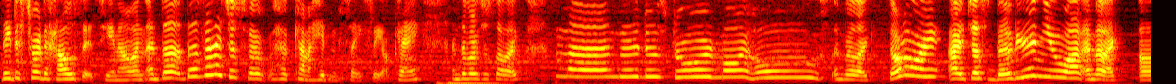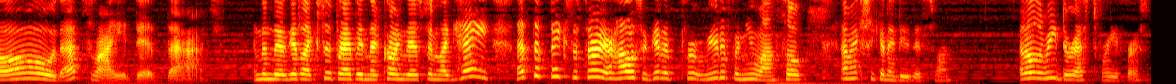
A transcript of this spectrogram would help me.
they destroy the houses, you know, and, and the, the villagers were, were kind of hidden safely, okay? And the villagers are like, man, they destroyed my house. And we're like, don't worry, I just built you a new one. And they're like, oh, that's why you did that. And then they'll get like super happy and they're calling their spin like, hey, let the pigs destroy your house and get a beautiful new one. So I'm actually gonna do this one. But I'll read the rest for you first.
